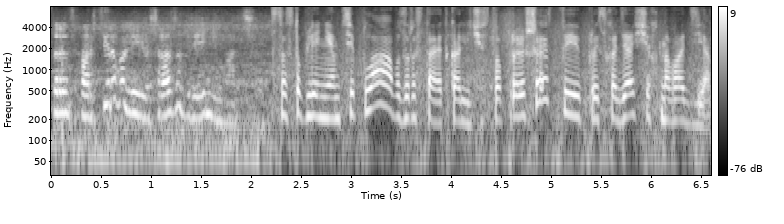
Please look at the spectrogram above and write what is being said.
Транспортировали ее сразу в реанимацию. С наступлением тепла возрастает количество происшествий, происходящих на воде.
